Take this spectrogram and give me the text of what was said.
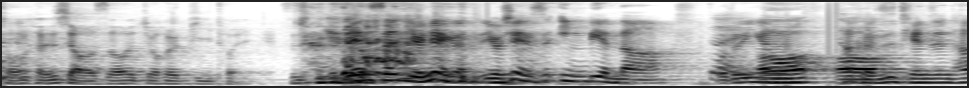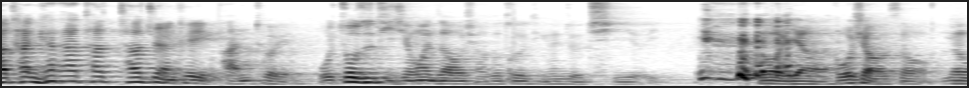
从很小的时候就会劈腿，天生有些人有些人是硬练的啊，我的对，应该、哦他可能是天生，他他你看他他他居然可以盘腿，我坐姿体前弯，你知道我小时候坐姿体前弯只有七而已，跟我一样啊，我小的时候，那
